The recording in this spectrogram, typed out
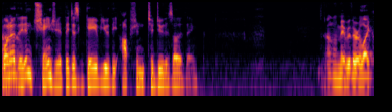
Well, no, know. they didn't change it. They just gave you the option to do this other thing. I don't know. Maybe they're like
